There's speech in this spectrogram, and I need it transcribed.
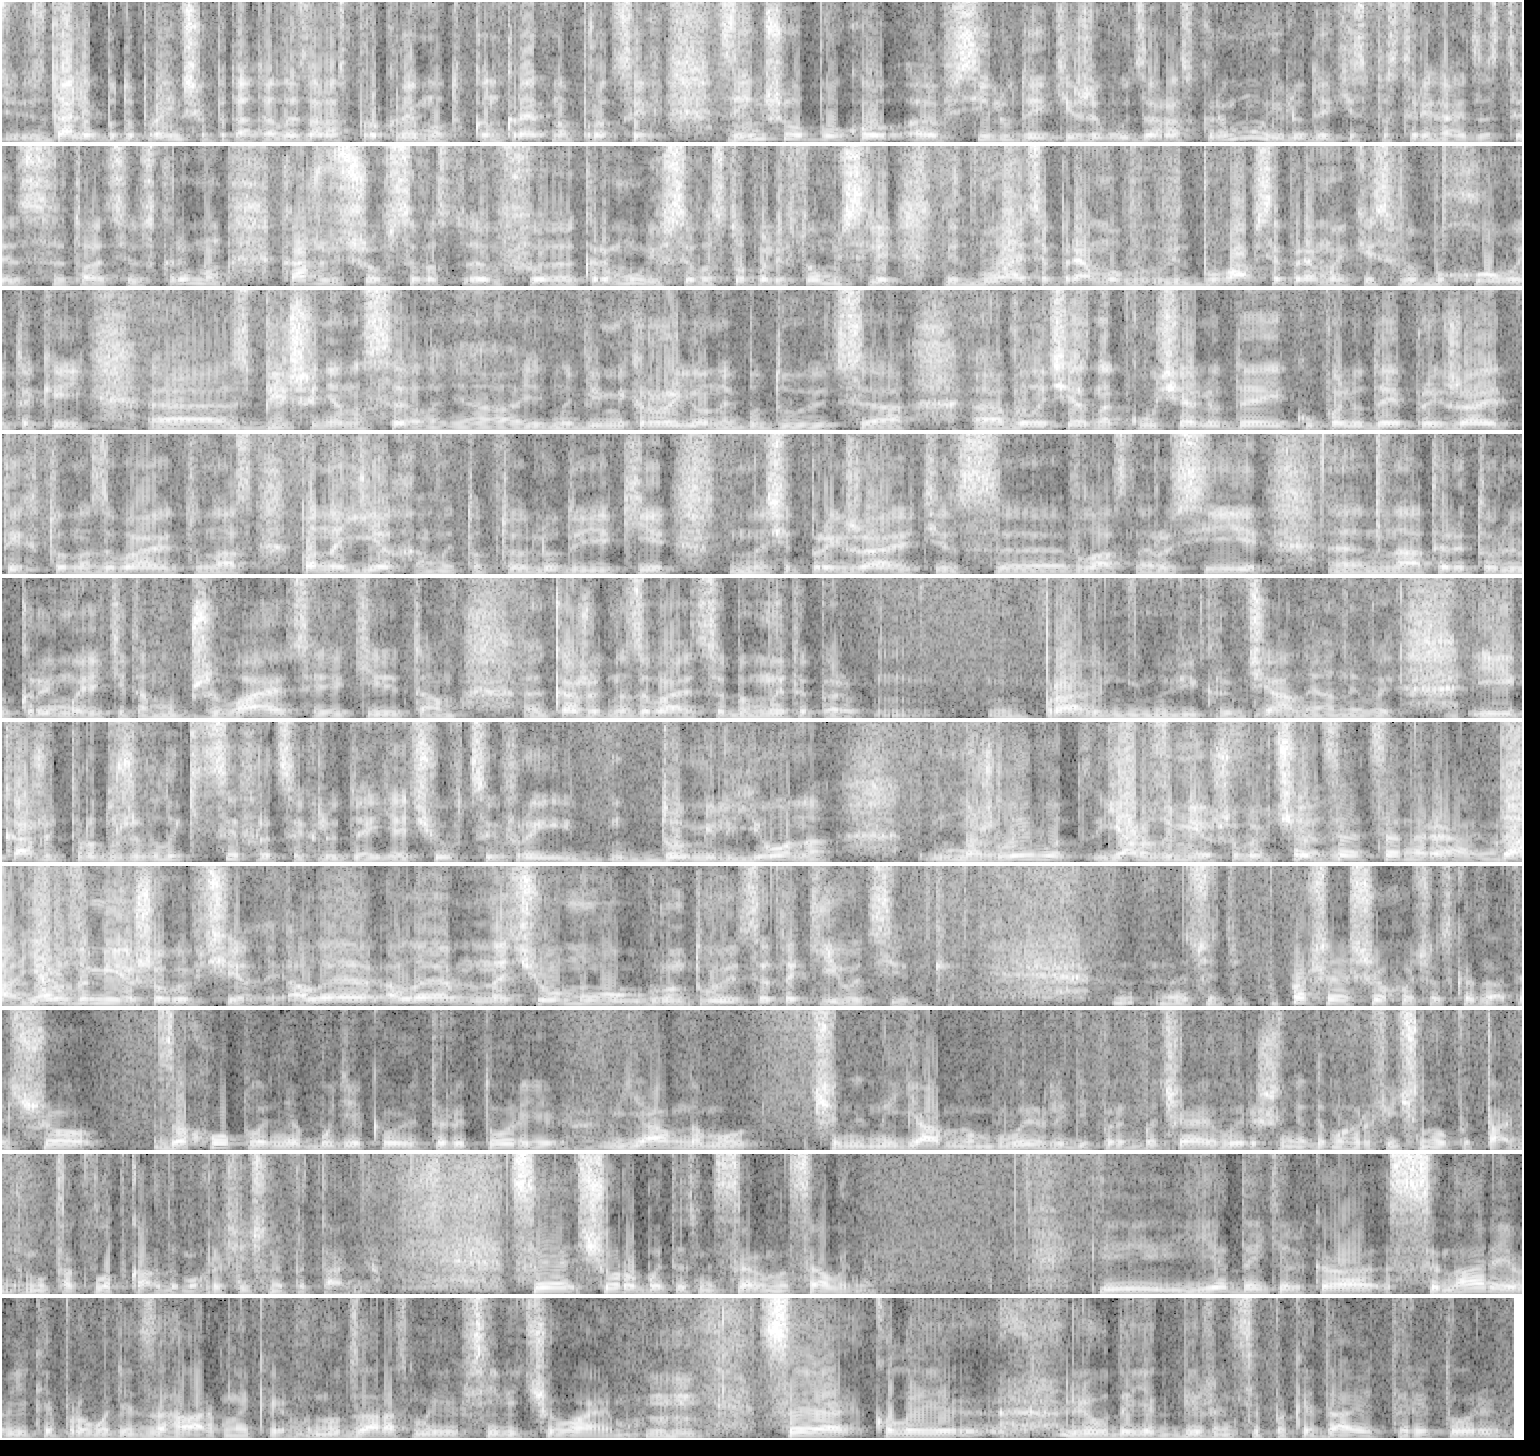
далі буду про інше питати, але зараз про Крим, от конкретно про цих. З іншого боку, е, всі люди, які живуть зараз в Криму, і люди, які спостерігають за ситуацією з Кримом, кажуть, що в, Севаст... в Криму і в Севастополі, в тому числі, відбувається прямо відбувався прямо якийсь вибуховий такий е, збільшення населення. Нові мікрорайони будуються, е, величезна куча людей, купа людей приїжджає, тих, хто називають у нас панаєхами, тобто люди, які значить, приїжджають із е, власне Росії е, на територію Криму, які там обживаються, які там е, кажуть, називають себе ми тепер. Правильні нові кримчани, а не ви. І кажуть про дуже великі цифри цих людей. Я чув цифри і до мільйона. Можливо, я розумію, що ви Це, вчений. це, це нереально. Да, я розумію, що ви вчений, але, але на чому ґрунтуються такі оцінки? Значить, по-перше, я що хочу сказати, що захоплення будь-якої території в явному чи неявному вигляді передбачає вирішення демографічного питання. Ну так в лапках демографічне питання. Це що робити з місцевим населенням. І є декілька сценаріїв, які проводять загарбники. Ну, зараз ми їх всі відчуваємо. Це коли люди, як біженці, покидають територію.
